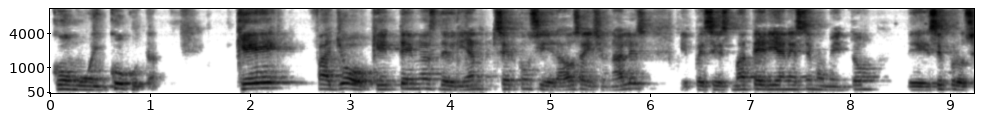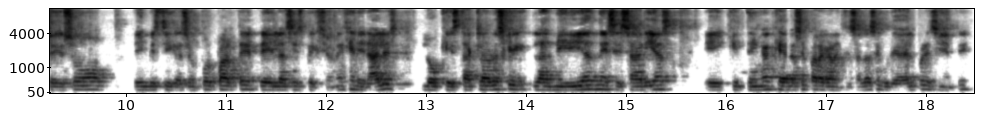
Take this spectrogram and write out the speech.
como en Cúcuta. ¿Qué falló? ¿Qué temas deberían ser considerados adicionales? Eh, pues es materia en este momento de ese proceso de investigación por parte de las inspecciones generales. Lo que está claro es que las medidas necesarias eh, que tengan que darse para garantizar la seguridad del presidente,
